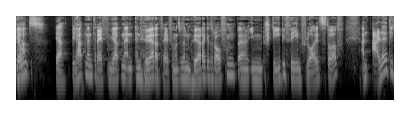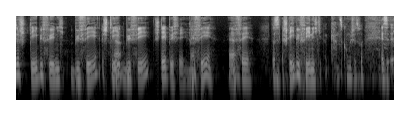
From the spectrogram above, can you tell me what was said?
Bei Wir uns, ja, bitte. wir hatten ein Treffen, wir hatten ein, ein Hörertreffen. Wir haben uns mit einem Hörer getroffen äh, im Stehbuffet in Floridsdorf. An alle, die das Stehbuffet nicht, Buffet, Stehbuffet, Stehbuffet. Buffet, Buffet, das Stehbuffet nicht, ganz komisches Wort. Es, äh,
